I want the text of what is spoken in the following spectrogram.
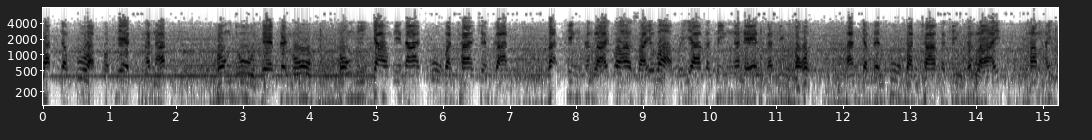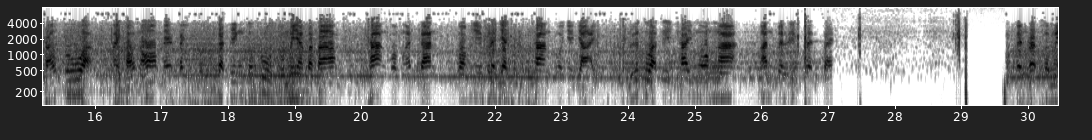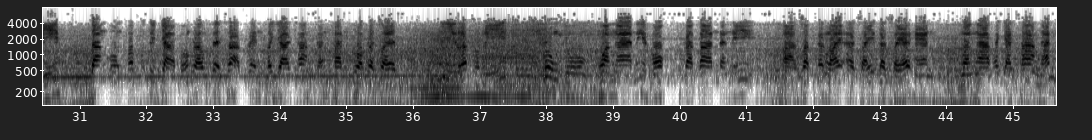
สัตว์จำพวกประเภทนั้นคงอยู่แต่เป็นโมคงมีเจ้ามีนายผู้บัญชาเช่นกันกระทิงทั้งหลายก็อาศัยว่าพระยากระทิงนั่นเองกระทิงโทษอันจะเป็นผู้บัญชากระทิงทั้งหลายทำให้เขากลัว ให้เขาน้อมแม้ไปกระทิงตัวผู้ตัวเมียก็ตามช้างก็เหมือนกันก็มีประโยชน์ช้างตัวใหญ่ๆ หรือตัวที่ใช้มองงาอันเป็นริบเป็นแสงเป็นรัศมี ดังองค์พระพุทธเจ้าของเราได้ทราบเป็นพญาช้างสันพันตัวกระแสที่รัศมีรุ่งอยู่วางงานนี้หกประการดังนี้ป่าสัตว์ทั้งหลายอาศัยกระแสแห่งวางงาพญาช้างนั้น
